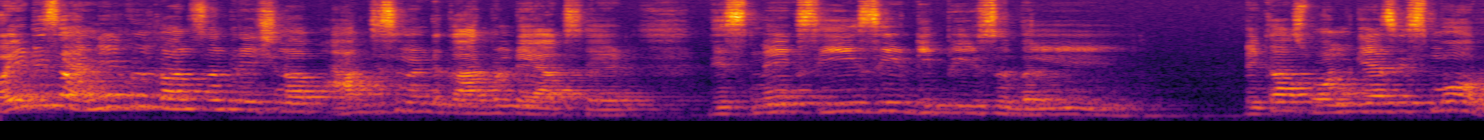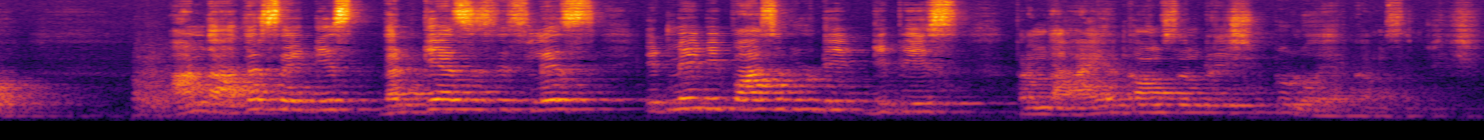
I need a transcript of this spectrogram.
Why it is unequal concentration of oxygen and carbon dioxide? This makes easy diffusible because one gas is more. On the other side is that gas is less. It may be possible to diffuse from the higher concentration to lower concentration.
